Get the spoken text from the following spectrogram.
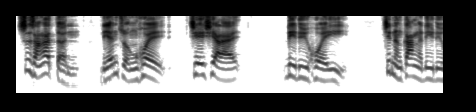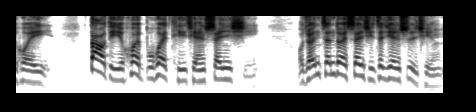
市场在等联准会接下来利率会议，金能刚的利率会议，到底会不会提前升息？我昨天针对升息这件事情，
